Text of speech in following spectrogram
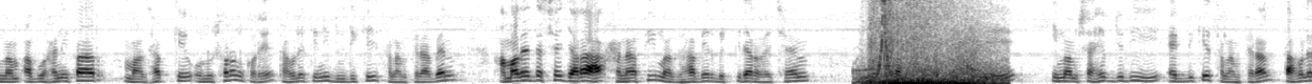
ইমাম আবু হানিফার মাঝহাবকে অনুসরণ করে, তাহলে তিনি দুদিকেই সালাম ফেরাবেন। আমাদের দেশে যারা হানাফি মাঝহাবের ব্যক্তিরা রয়েছেন ইমাম সাহেব যদি একদিকে সালাম ফেরান, তাহলে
